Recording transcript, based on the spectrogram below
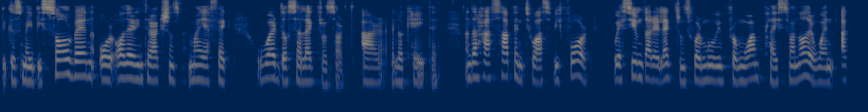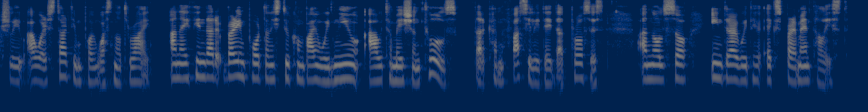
because maybe solvent or other interactions might affect where those electrons are, are located. And that has happened to us before. We assumed that electrons were moving from one place to another when actually our starting point was not right. And i think that very important is to combine with new automation tools that can facilitate that process and also interact with experimentalists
